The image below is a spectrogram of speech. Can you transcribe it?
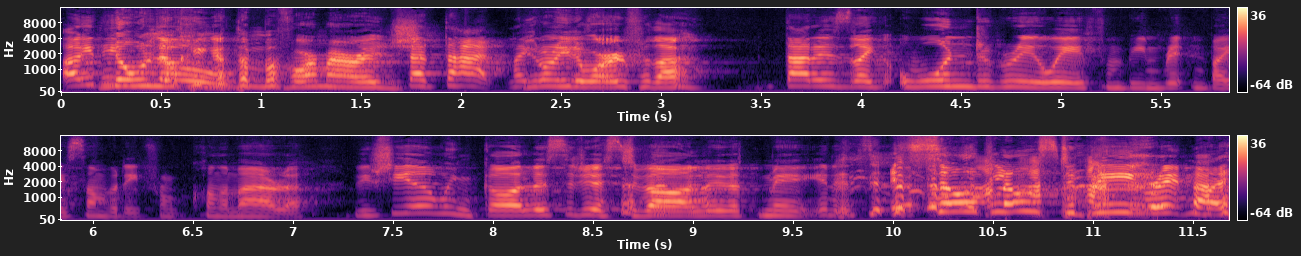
I think no looking at them before marriage. That that like you don't need a word for that. that is like one degree away from being written by somebody from Connemara. You see a wink oh, all a suggestive all at me. It's, it's so close to being written by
